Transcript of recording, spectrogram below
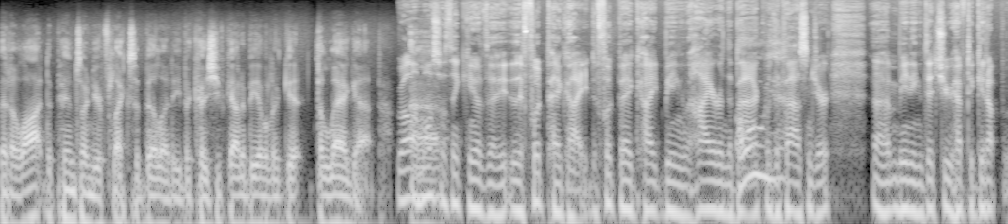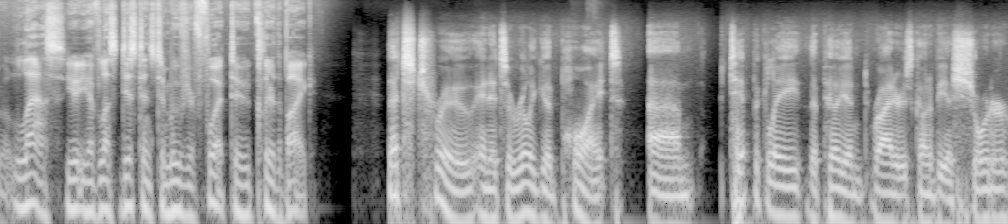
But a lot depends on your flexibility because you've got to be able to get the leg up. Well, I'm uh, also thinking of the, the foot peg height, the foot peg height being higher in the back oh, with yeah. the passenger, uh, meaning that you have to get up less. You, you have less distance to move your foot to clear the bike. That's true, and it's a really good point. Um, typically the pillion rider is going to be a shorter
